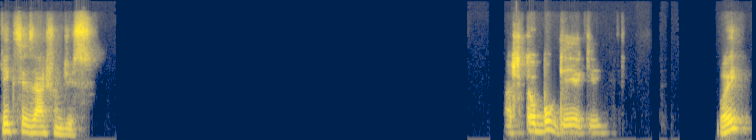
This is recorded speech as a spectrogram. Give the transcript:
que, que vocês acham disso? Acho que eu buguei aqui. Oi?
